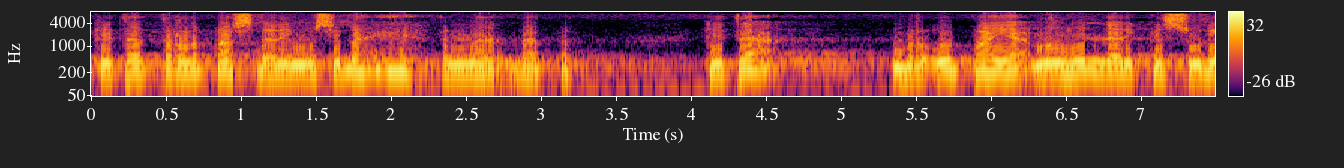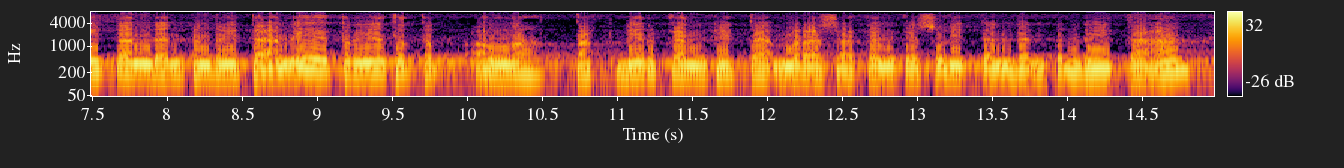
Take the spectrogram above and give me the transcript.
kita terlepas dari musibah eh kena dapat. Kita berupaya menghindari kesulitan dan penderitaan eh ternyata tetap Allah takdirkan kita merasakan kesulitan dan penderitaan.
